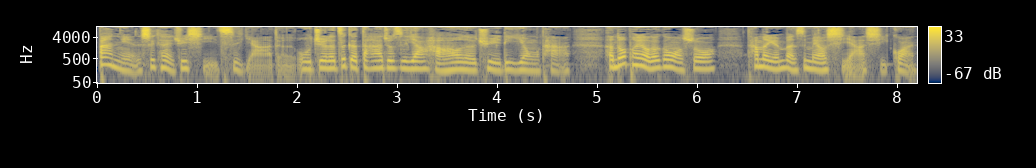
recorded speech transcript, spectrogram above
半年是可以去洗一次牙的。我觉得这个大家就是要好好的去利用它。很多朋友都跟我说，他们原本是没有洗牙习惯，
